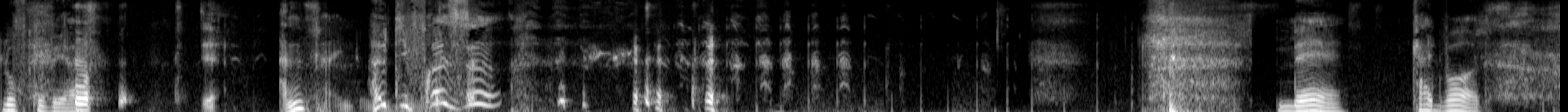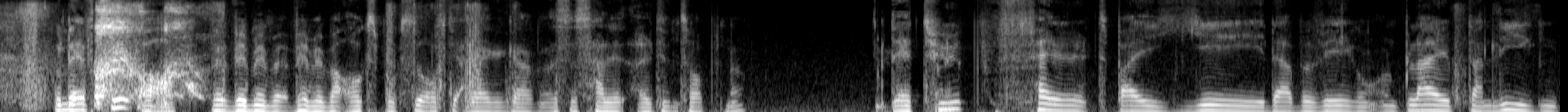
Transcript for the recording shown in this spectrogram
Luftgewehr. Anfeind. Halt die Fresse! nee, kein Wort. Und der FC, oh, wenn, wenn, mir, wenn mir bei Augsburg so auf die Eier gegangen ist, ist Halle Altintop, ne? Der Typ fällt bei jeder Bewegung und bleibt dann liegen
